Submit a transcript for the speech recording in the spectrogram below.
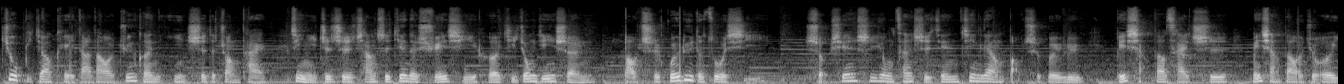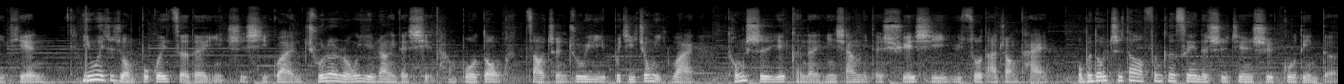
就比较可以达到均衡饮食的状态，进而支持长时间的学习和集中精神。保持规律的作息。首先是用餐时间尽量保持规律，别想到才吃，没想到就饿一天。因为这种不规则的饮食习惯，除了容易让你的血糖波动，造成注意力不集中以外，同时也可能影响你的学习与作答状态。我们都知道分科测验的时间是固定的，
